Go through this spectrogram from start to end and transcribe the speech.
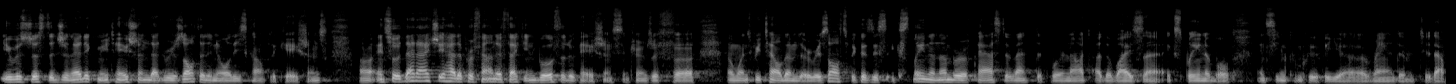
It was just a genetic mutation that resulted in all these complications. Uh, and so that actually had a profound effect in both of the patients in terms of uh, once we tell them the results, because this explained a number of past events that were not otherwise uh, explainable and seemed completely uh, random to them.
